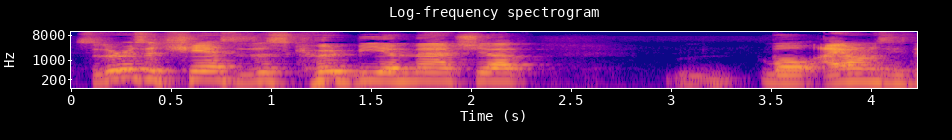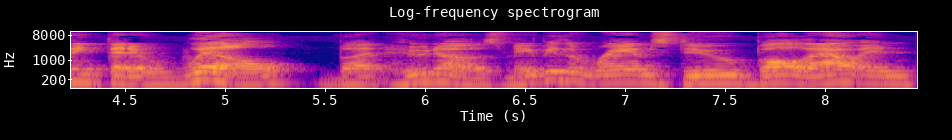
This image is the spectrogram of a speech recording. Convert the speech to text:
So there is a chance that this could be a matchup. Well, I honestly think that it will, but who knows? Maybe the Rams do ball out and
